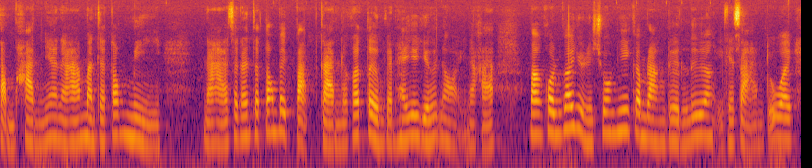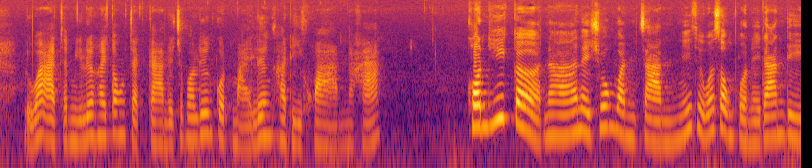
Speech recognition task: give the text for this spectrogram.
สัมพันธ์เนี่ยนะมันจะต้องมีนะคะฉะนั้นจะต้องไปปรับกันแล้วก็เติมกันให้เยอะๆหน่อยนะคะ บางคนก็อยู่ในช่วงที่กำลังเดินเรื่องเอกสารด้วย หรือว่าอาจจะมีเรื่องให้ต้องจัดการโดยเฉพาะเรื่องกฎหมายเรื่องคดีความนะคะ คนที่เกิดนะคะในช่วงวันจันทร์นี่ถือว่าส่งผลในด้านดี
